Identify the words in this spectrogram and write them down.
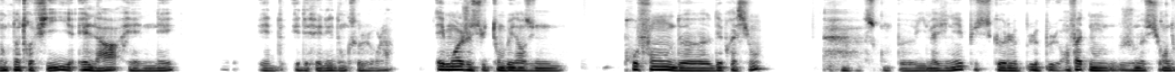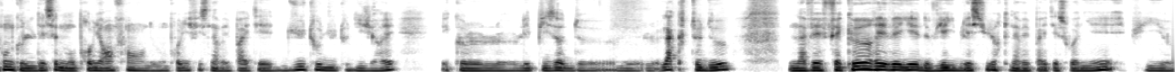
Donc notre fille est là, est née, et est décédée donc ce jour-là. Et moi, je suis tombé dans une profonde euh, dépression, euh, ce qu'on peut imaginer, puisque en fait, je me suis rendu compte que le décès de mon premier enfant, de mon premier fils, n'avait pas été du tout, du tout digéré, et que l'épisode de l'acte 2 n'avait fait que réveiller de vieilles blessures qui n'avaient pas été soignées, et puis euh,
